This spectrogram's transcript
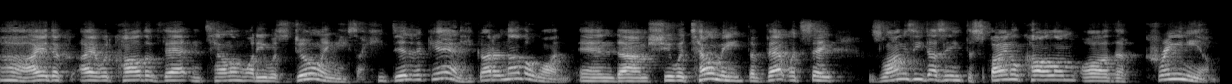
oh, I had to, I would call the vet and tell him what he was doing. He's like, he did it again. He got another one. And um, she would tell me, the vet would say, as long as he doesn't eat the spinal column or the cranium,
